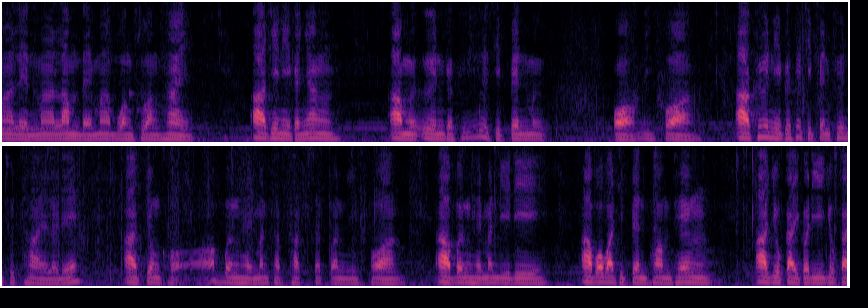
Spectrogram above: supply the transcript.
มาเล่นมาล่ำได้มาบวงสรวงให้อาที่นี่ก็ยังอามืออื่นก็คือสิเป็นมือออกอีกพออาคืนนี้ก็คือสิเป็นคืนสุดท้ายแล้วเด้อาจงขอเบิ่งให้มันคักๆสักวันอีกพออาเบิ่งให้มันดีๆอาบ่ว่าสิเป็นพร้อมเทิงอาอยู่ไกลก็ดีอยู่ไกล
